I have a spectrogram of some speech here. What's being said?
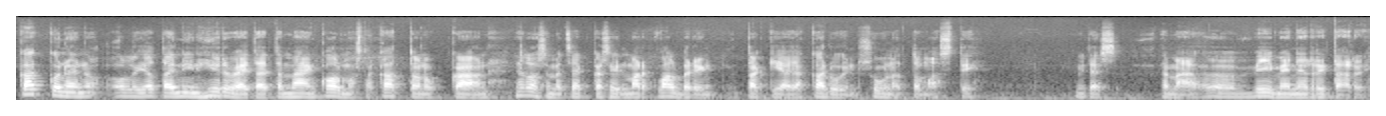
Kakkonen oli jotain niin hirveitä, että mä en kolmosta kattonutkaan. Nelosen mä tsekkasin Mark Valberin takia ja kaduin suunnattomasti. Mites tämä viimeinen ritari?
